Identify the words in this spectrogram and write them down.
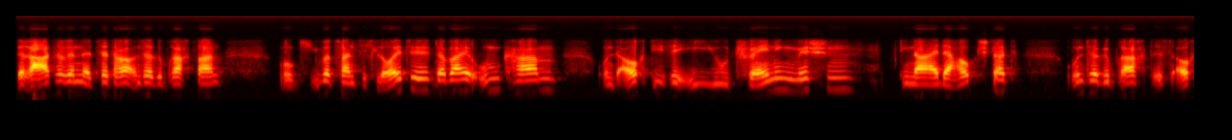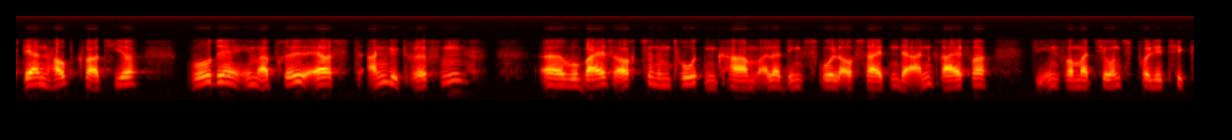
Beraterinnen etc. untergebracht waren, wo über 20 Leute dabei umkamen und auch diese EU Training Mission, die nahe der Hauptstadt untergebracht ist. Auch deren Hauptquartier wurde im April erst angegriffen, äh, wobei es auch zu einem Toten kam, allerdings wohl auf Seiten der Angreifer. Die Informationspolitik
